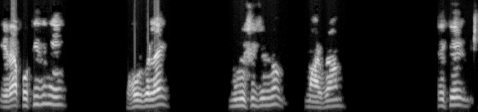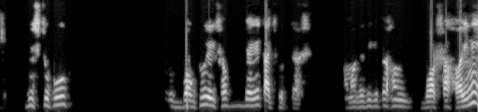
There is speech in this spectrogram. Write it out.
এরা প্রতিদিনই ভোরবেলায় মুনিশের জন্য মারগ্রাম থেকে বিষ্ণুপুর বগটু এইসব জায়গায় কাজ করতে আসে। আমাদের দিকে তো এখন বর্ষা হয়নি।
